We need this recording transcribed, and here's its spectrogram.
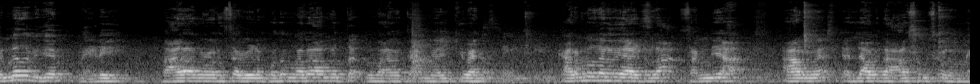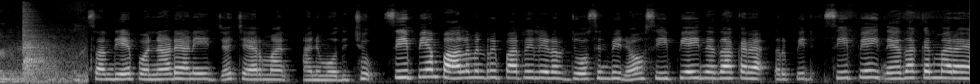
ഉന്നത വിജയം നേടി. പാലാ നഗരസഭയുടെ പൊതുമരാമത്ത് വിഭാഗത്തെ നയിക്കുവാൻ കർമ്മനിരതയായിട്ടുള്ള സന്ധ്യ ആറിന് എല്ലാവിധ ആശംസകളും നേരുന്നു. സന്ധ്യയെ പൊന്നാട അണിയിച്ച് ചെയർമാൻ അനുമോദിച്ചു. C P M parliamentary party leader Josin Bino C P I നേതാക്കര റിപ്പീറ്റ് സി പി ഐ നേതാക്കന്മാരായ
